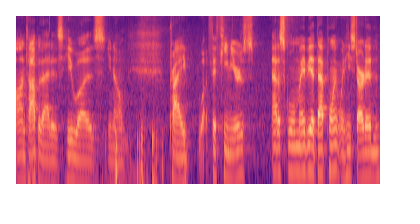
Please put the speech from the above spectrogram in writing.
on top of that is he was, you know, probably what 15 years out of school maybe at that point when he started.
